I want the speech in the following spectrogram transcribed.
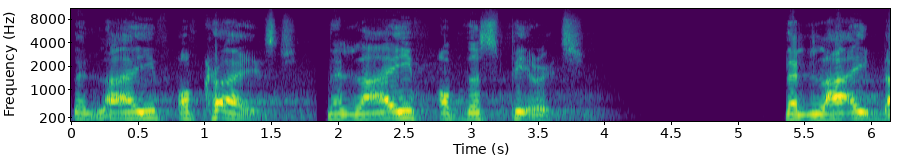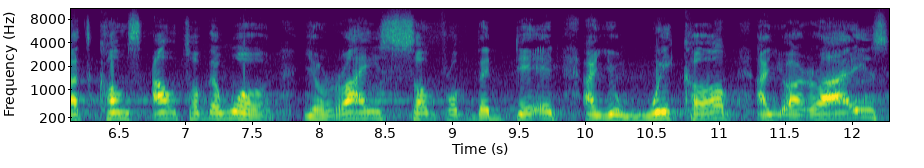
the life of Christ the life of the Spirit, the life that comes out of the world. You rise up from the dead and you wake up and you arise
